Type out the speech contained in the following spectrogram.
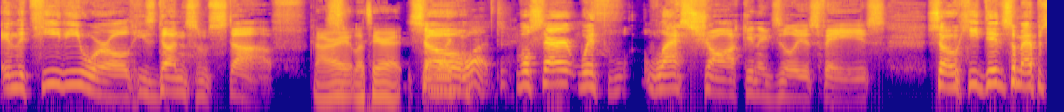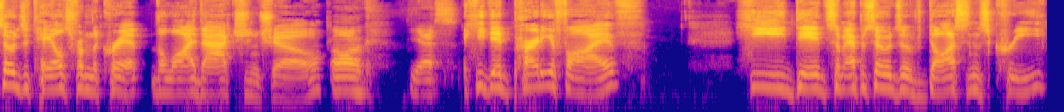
in the TV world, he's done some stuff. All right, let's hear it. So Like what? We'll start with less shock in Exilia's face. So he did some episodes of Tales from the Crypt, the live action show. Ugh. Yes. He did Party of Five. He did some episodes of Dawson's Creek.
